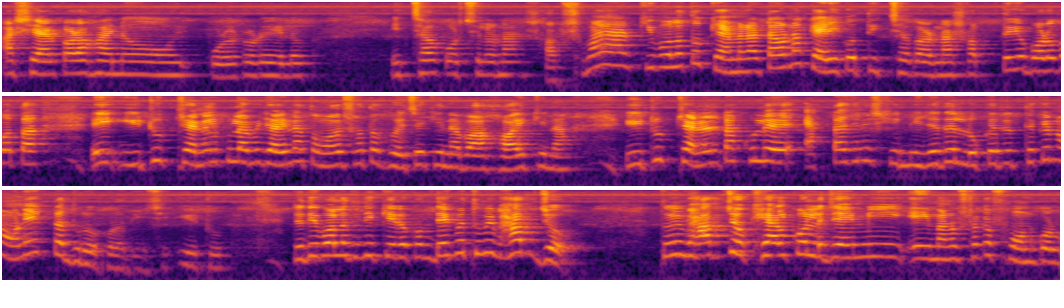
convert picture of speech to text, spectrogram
আর শেয়ার করা হয় না ওই পড়ে টড়ে এলো। ইচ্ছাও করছিল না। সব সময় আর কি বলো তো ক্যামেরাটাও না ক্যারি করতে ইচ্ছা করে না। সব থেকে বড়ো কথা, এই ইউটিউব চ্যানেল খুলে আমি জানি না তোমাদের সাথে হয়েছে কি না বা হয় কি না ইউটিউব চ্যানেলটা খুলে একটা জিনিস কি নিজেদের লোকেদের থেকে না অনেকটা দূরে করে দিয়েছে ইউটিউব যদি বলো দিদি কীরকম, দেখবে তুমি ভাবছ তুমি ভাবছ, খেয়াল করলে যে আমি এই মানুষটাকে ফোন করব,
